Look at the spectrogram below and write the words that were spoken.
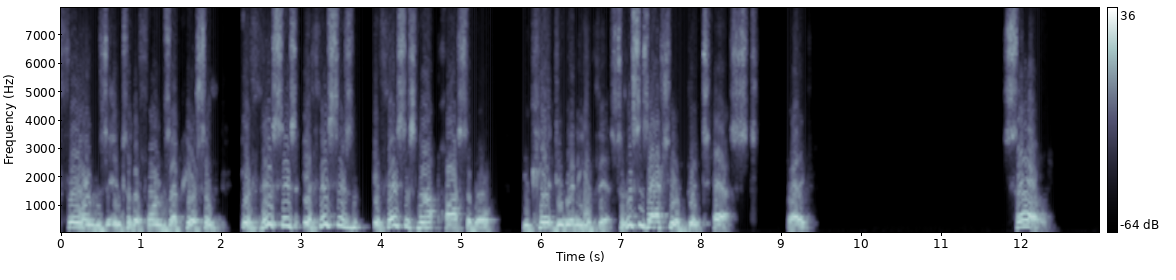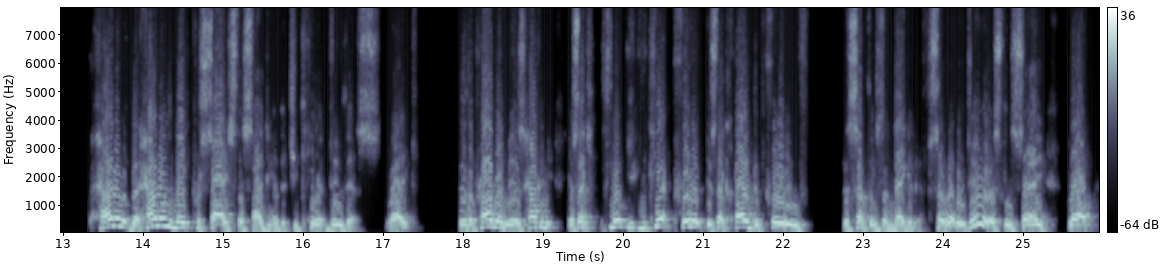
forms into the forms up here. So if this is if this is if this is not possible, you can't do any of this. So this is actually a good test, right? So how do but how do we make precise this idea that you can't do this, right? the problem is how can you? It's like you, you can't prove. It's like hard to prove that something's a negative. So what we do is we say, well,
